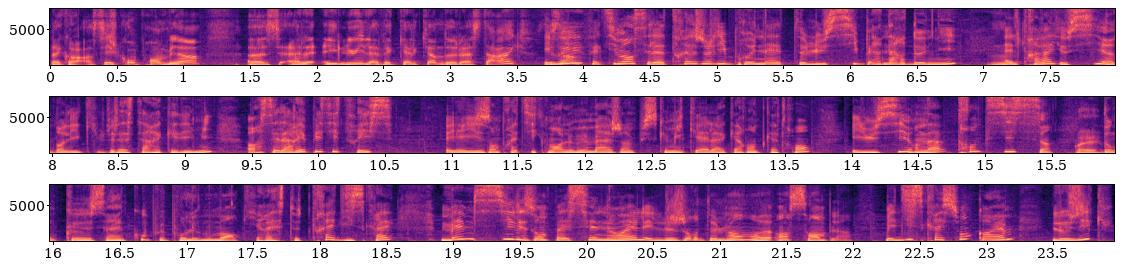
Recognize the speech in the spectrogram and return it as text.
D'accord. Si je comprends bien, euh, elle- et lui, il avait quelqu'un de la Starac Et oui, effectivement, c'est la très jolie brunette Lucie Bernardoni. Mhm. Elle travaille aussi hein, dans l'équipe de la Star Academy. Alors, c'est la répétitrice. Et ils ont pratiquement le même âge, hein, puisque Michael a 44 ans et Lucie en a 36. Ouais. Donc, euh, c'est un couple pour le moment qui reste très discret, même s'ils ont passé Noël et le jour de l'an euh, ensemble. hein. Mais discrétion quand même, logique,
